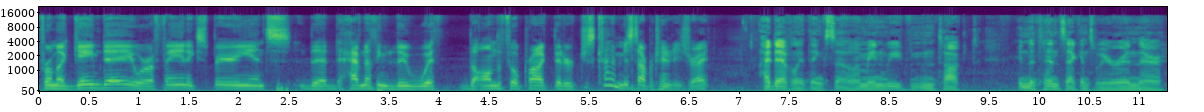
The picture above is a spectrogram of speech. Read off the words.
from a game day or a fan experience that have nothing to do with the on the field product that are just kind of missed opportunities, right? I definitely think so. I mean, we talked in the 10 seconds we were in there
